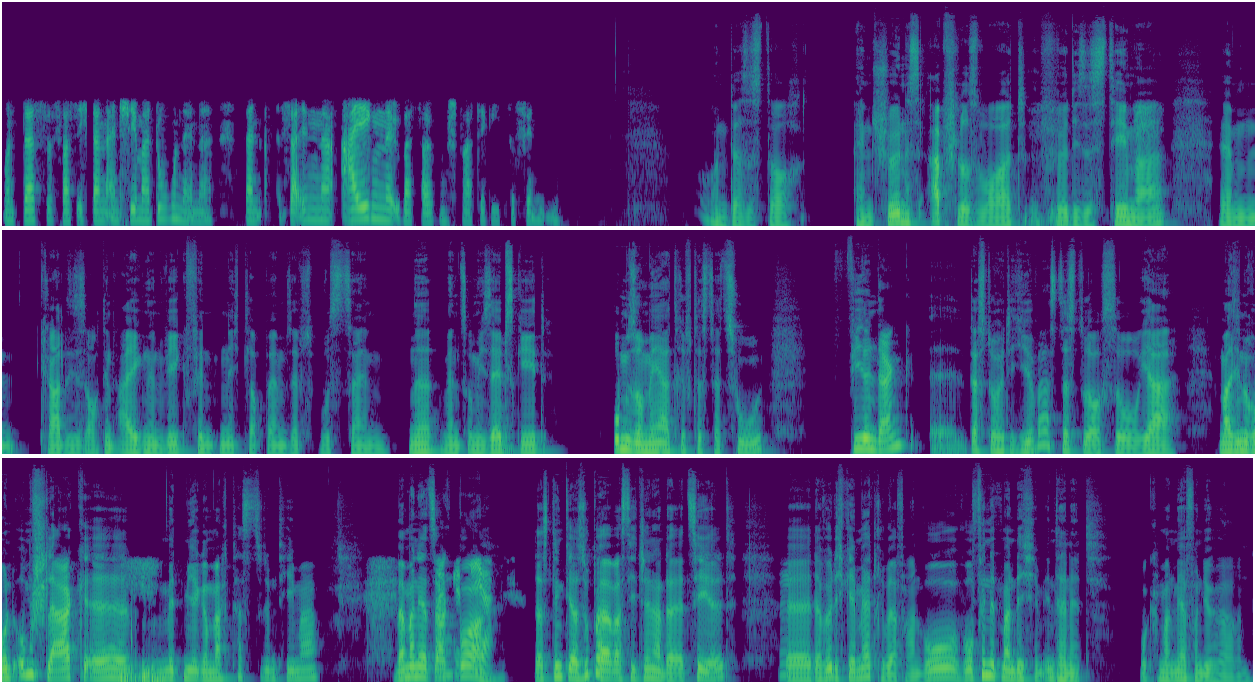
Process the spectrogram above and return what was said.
Und das ist, was ich dann ein Schema Du nenne, seine eigene Überzeugungsstrategie zu finden. Und das ist doch ein schönes Abschlusswort für dieses Thema. Ähm, Gerade dieses auch den eigenen Weg finden. Ich glaube, beim Selbstbewusstsein, ne, wenn es um mich selbst geht, umso mehr trifft das dazu. Vielen Dank, äh, dass du heute hier warst, dass du auch so, ja, mal den Rundumschlag äh, mit mir gemacht hast zu dem Thema. Wenn man jetzt sagt, Danke boah, dir. das klingt ja super, was die Jenna da erzählt, Hm. äh, da würde ich gerne mehr drüber erfahren. Wo, wo findet man dich im Internet? Wo kann man mehr von dir hören?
